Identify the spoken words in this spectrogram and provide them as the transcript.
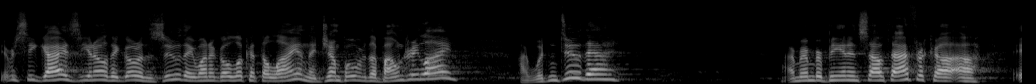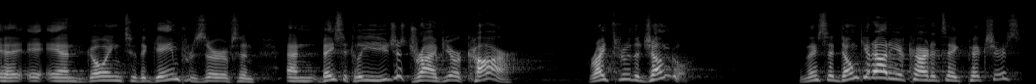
You ever see guys, you know, they go to the zoo, they want to go look at the lion, they jump over the boundary line? I wouldn't do that. I remember being in South Africa. Uh, and going to the game preserves, and, and basically you just drive your car right through the jungle. And they said, Don't get out of your car to take pictures.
